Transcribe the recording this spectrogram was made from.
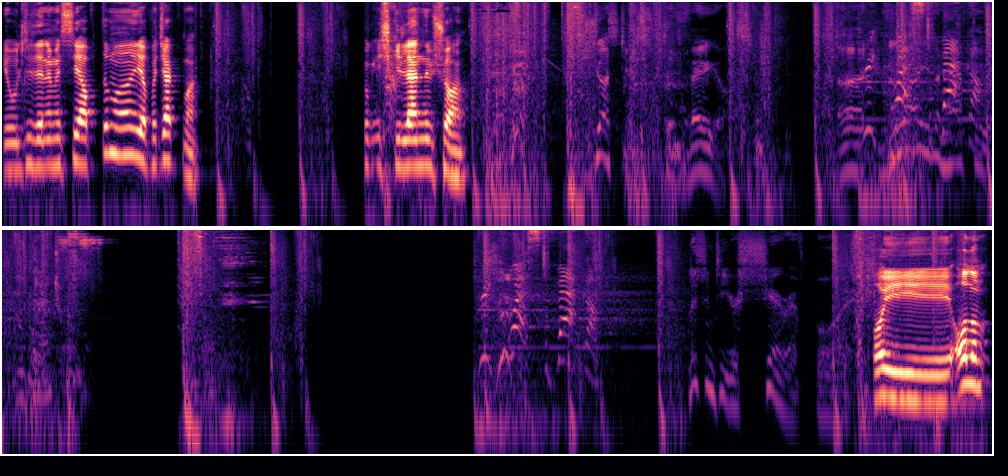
Bir ulti denemesi yaptı mı? Yapacak mı? Çok işkillendim şu an. Uh, Request backup. Oy oğlum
